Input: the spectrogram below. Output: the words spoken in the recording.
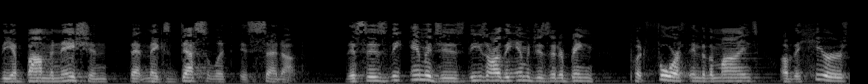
the abomination that makes desolate is set up. This is the images, these are the images that are being put forth into the minds of the hearers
